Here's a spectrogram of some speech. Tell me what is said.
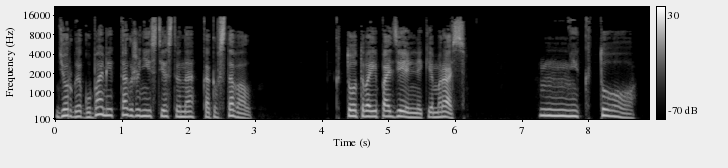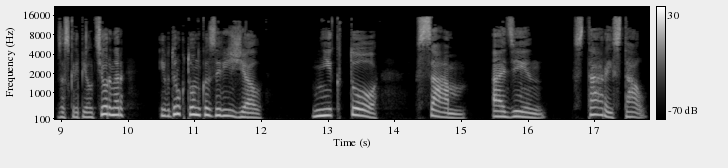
дергая губами так же неестественно, как и вставал. «Кто твои подельники, мразь?» «Никто!» — заскрипел Тёрнер и вдруг тонко завизжал. «Никто! Сам! Один! Старый стал!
